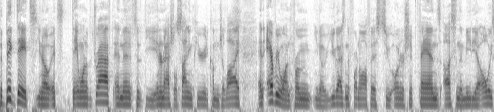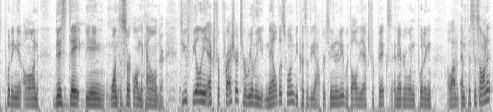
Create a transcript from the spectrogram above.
the big dates, you know, it's day one of the draft, and then it's the international signing period come July, and everyone from you know you guys in the front office to ownership, fans, us in the media, always putting it on this date being one to circle on the calendar. Do you feel any extra pressure to really nail this one because of the opportunity with all the extra picks and everyone putting a lot of emphasis on it?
